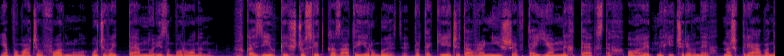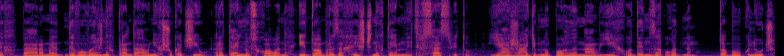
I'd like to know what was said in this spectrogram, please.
Я побачив формулу, вочевидь темну і заборонену. Вказівки, що слід казати і робити. Про такі я читав раніше в таємних текстах, огидних і чарівних, нашкрябаних перами дивовижних прадавніх шукачів, ретельно схованих і добре захищених таємниць Всесвіту. Я жадібно поглинав їх один за одним. То був ключ,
